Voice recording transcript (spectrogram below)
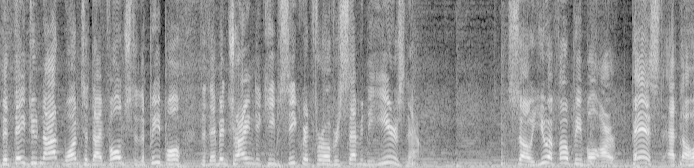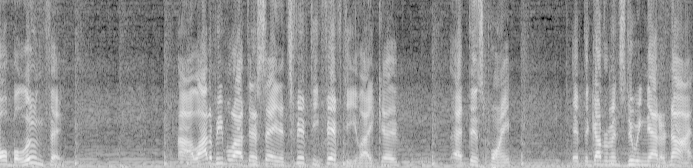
that they do not want to divulge to the people that they've been trying to keep secret for over 70 years now. So UFO people are pissed at the whole balloon thing. Uh, a lot of people out there saying it's 50 50, like uh, at this point, if the government's doing that or not.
